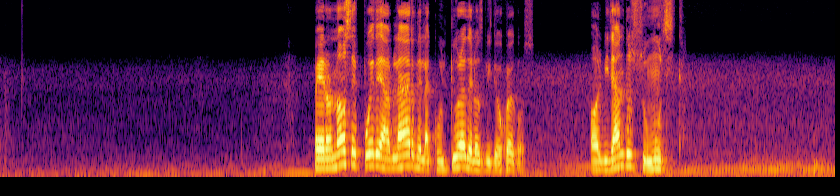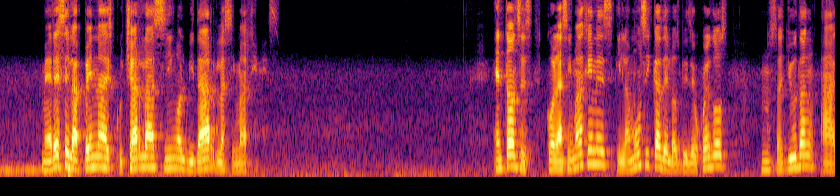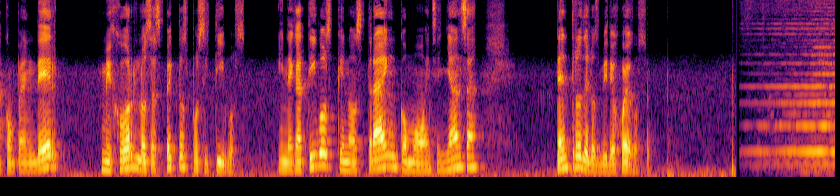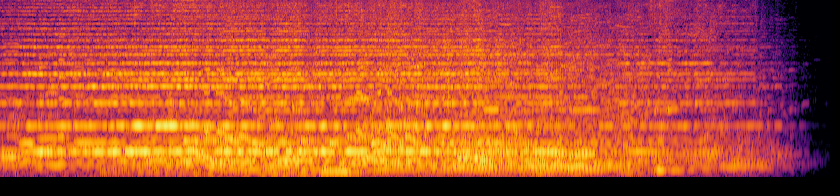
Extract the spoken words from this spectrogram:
Pero no se puede hablar de la cultura de los videojuegos, olvidando su música. Merece la pena escucharla sin olvidar las imágenes. Entonces, con las imágenes y la música de los videojuegos nos ayudan a comprender mejor los aspectos positivos y negativos que nos traen como enseñanza dentro de los videojuegos.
